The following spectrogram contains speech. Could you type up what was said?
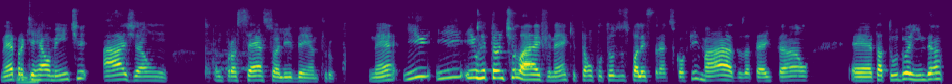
né? para que uhum. realmente haja um, um processo ali dentro né? E, e, e, o Return to Life, né? Que estão com todos os palestrantes confirmados até então, é, tá tudo ainda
